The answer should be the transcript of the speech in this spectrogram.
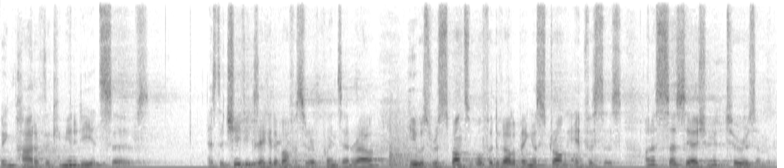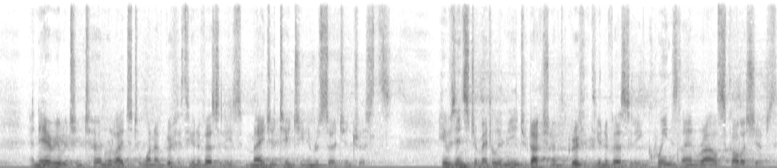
being part of the community it serves. As the Chief Executive Officer of Queensland Rail, he was responsible for developing a strong emphasis on association with tourism, an area which in turn relates to one of Griffith University's major teaching and research interests. He was instrumental in the introduction of the Griffith University Queensland Rail Scholarships,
